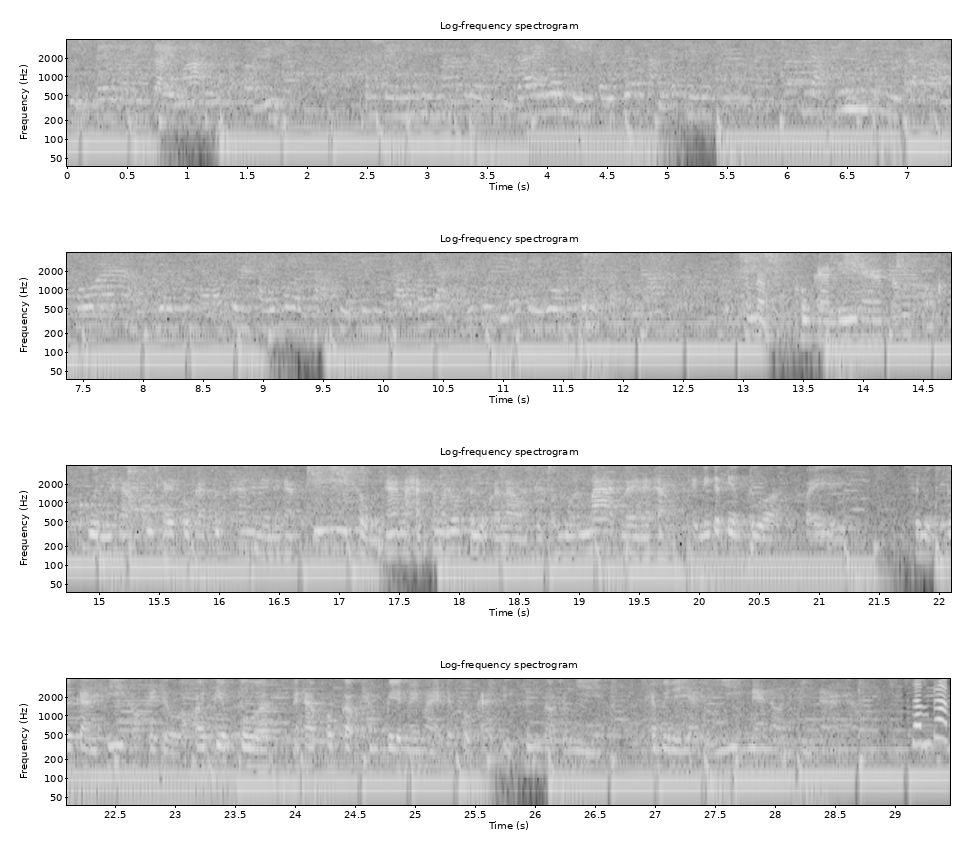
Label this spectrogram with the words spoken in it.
ตื่นเต้นและดีใจมากเลยค่ะตอนนี้แคมเปญนี้ดีมากเลยค่ะ ได้ร่วมนี้ไปเที่ยวต่างประเทศค่ะอยากให้มีอีกอะค่ะ เพราะว่าโดยส่วนใหญ่แล้วคนใช้โทรศัพท์ติดกันอยู่แล้วก็อยากให้คนอื่นได้ไปร่วมสนุกกับมันบ้าง สำหรับโครงการนี้นะครับต้องขอขอบคุณนะครับ ผู้ใช้โครงการทุกท่านเลยนะครับ ที่ส่งหน้ารหัสเข้ามาร่วมสนุกกับเราเป็นจำนวนมากเลยนะครับทีนี้ก็เตรียมตัวไป สนุกด้วยกันที่ฮอกไกโดคอยเตรียมตัวนะครับพบกับแคมเปญใหม่ๆจากโฟกัสอีกซึ่งเราจะมีแคมเปญใหญ่ๆอย่างนี้อีกแน่นอนในปีหน้าครับสำหรับ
